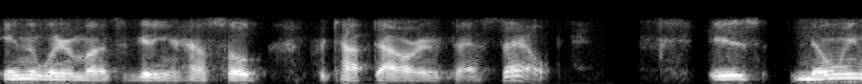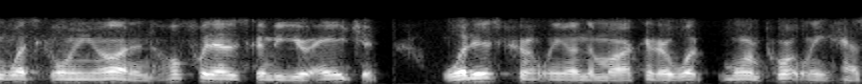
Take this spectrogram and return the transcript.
in the winter months of getting your house sold for top dollar and fast sale. Is knowing what's going on, and hopefully that is going to be your agent. What is currently on the market, or what more importantly has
